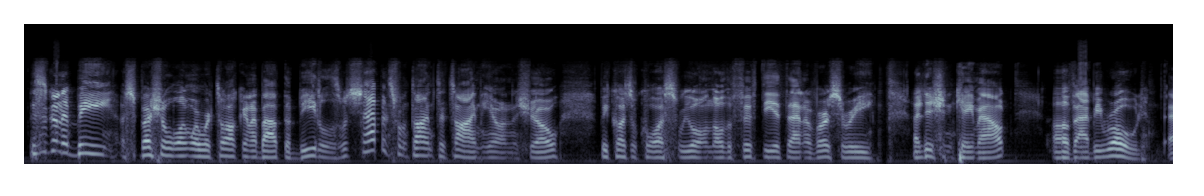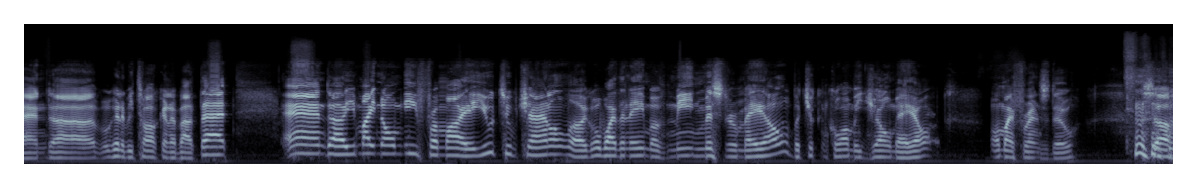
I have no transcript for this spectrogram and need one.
this is going to be a special one where we're talking about the Beatles, which happens from time to time here on the show, because of course we all know the 50th anniversary edition came out of Abbey Road, and uh, we're going to be talking about that. And uh, you might know me from my YouTube channel. I go by the name of Mean Mr. Mayo, but you can call me Joe Mayo. All my friends do. So,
